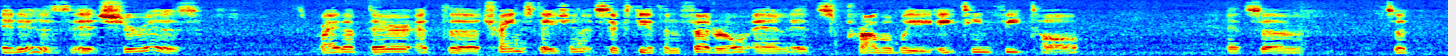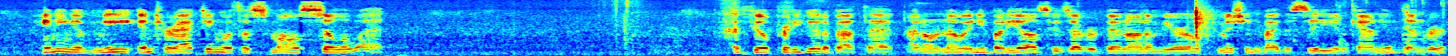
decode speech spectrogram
It is. It sure is. It's right up there at the train station at 60th and Federal, and it's probably 18 feet tall. It's a, it's a painting of me interacting with a small silhouette. I feel pretty good about that. I don't know anybody else who's ever been on a mural commissioned by the city and county of Denver.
